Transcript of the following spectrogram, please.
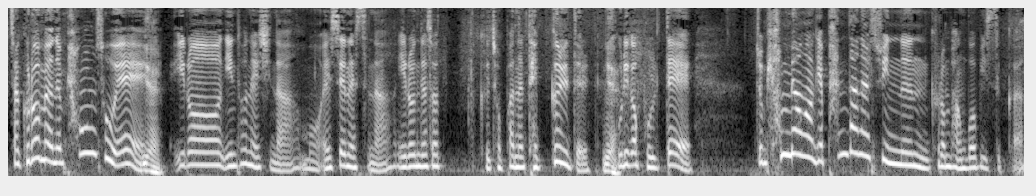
자 그러면은 평소에 예. 이런 인터넷이나 뭐 SNS나 이런 데서 그 접하는 댓글들 예. 우리가 볼때 좀 현명하게 판단할 수 있는 그런 방법이 있을까요?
